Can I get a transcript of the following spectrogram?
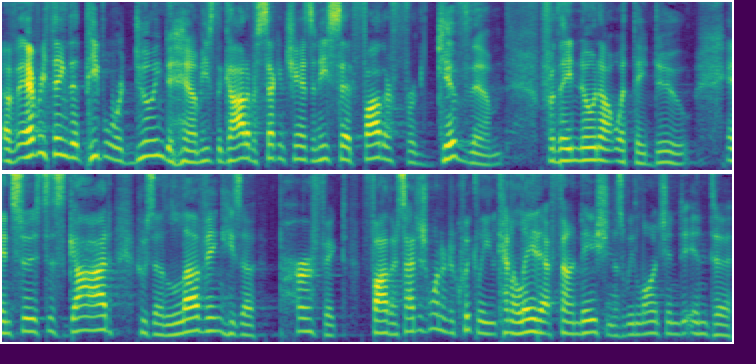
of everything that people were doing to Him, He's the God of a second chance. And He said, Father, forgive them, for they know not what they do. And so it's this God who's a loving, He's a perfect Father. So I just wanted to quickly kind of lay that foundation as we launch into, into,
